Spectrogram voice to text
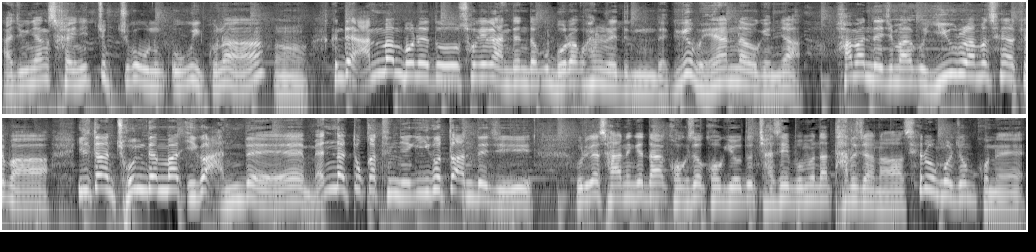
아주 그냥 사연이 쭉쭉 오고 있구나. 어. 근데 앞만 보내도 소개가 안 된다고 뭐라고 하는 애들이 있는데 그게 왜 안 나오겠냐? 화만 내지 말고 이유를 한번 생각해봐. 일단 존댓말 이거 안 돼. 맨날 똑같은 얘기 이것도 안 되지. 우리가 사는 게 다 거기서 거기여도 자세히 보면 난 다르잖아. 새로운 걸 좀 보내.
